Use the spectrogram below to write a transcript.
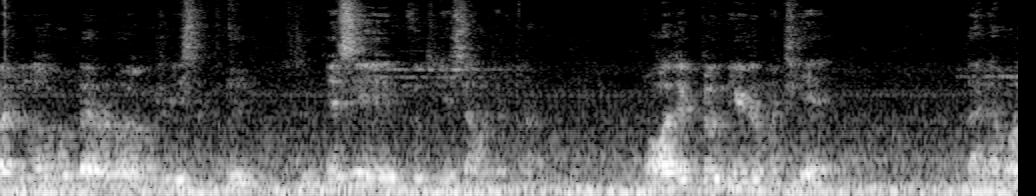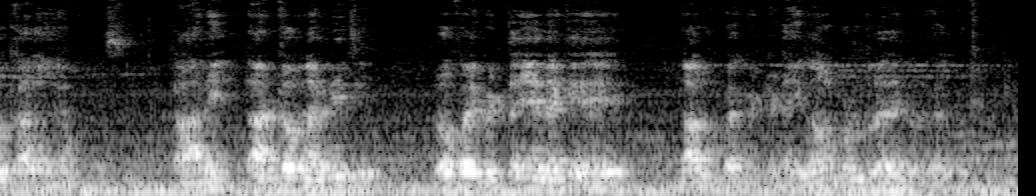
పద్దెనిమిది వందల కోట్లు రెండు వందల కోట్లు చేశాడు. చేసి పూర్తి చేశామని చెప్తున్నాడు. ప్రాజెక్టు నీళ్ళు మంచియే దాన్ని ఎవరు కాదలేము కానీ దాంట్లో ఉన్న అవినీతి రూపాయి పెడితే అయ్యేదానికి నాలుగు రూపాయలు పెట్టాడు. ఐదు వందల కోట్లు రెండు వేల కోట్లు పెట్టాడు.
